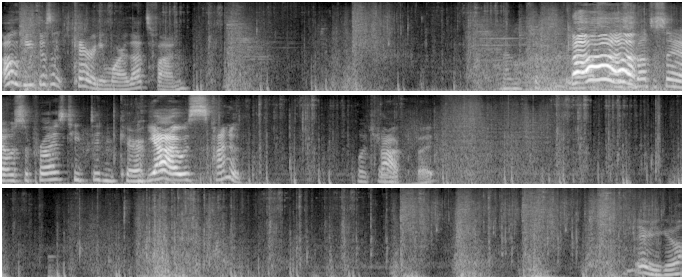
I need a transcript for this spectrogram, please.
Oh, he doesn't care anymore. That's fun. I'm I was ah! about to say, I was surprised he didn't care. Yeah, I was kind of Watch shocked, out. but... There you go.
